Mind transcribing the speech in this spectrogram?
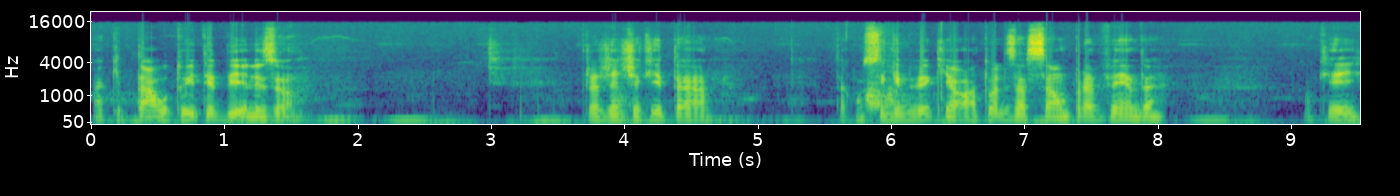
Aqui tá o Twitter deles, ó. Pra gente aqui tá tá conseguindo ver aqui, ó, atualização para venda ok?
